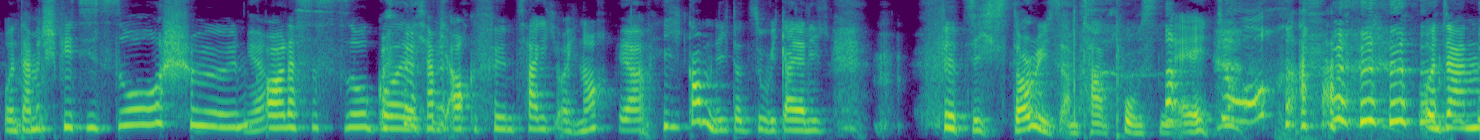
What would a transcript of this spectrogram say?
und damit spielt sie so schön. Ja. Oh, das ist so gold. Ich habe ich auch gefilmt, zeige ich euch noch. Ja. Aber ich komme nicht dazu. Ich kann ja nicht 40 Stories am Tag posten, ey. Doch. Und dann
